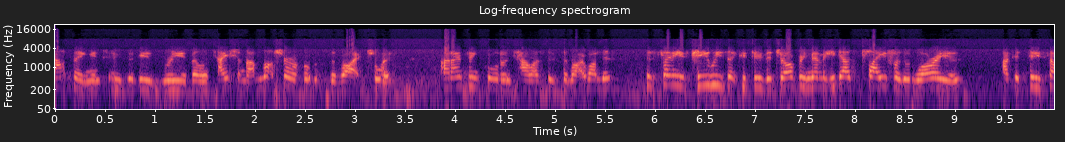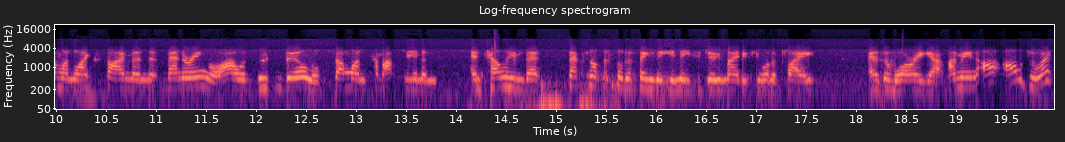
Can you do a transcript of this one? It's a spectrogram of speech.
something in terms of his rehabilitation, I'm not sure if it was the right choice. I don't think Gordon Tallis is the right one. There's, there's plenty of Kiwis that could do the job. Remember, he does play for the Warriors. I could see someone like Simon Mannering or Awen Guttenbeil or someone come up to him and, and tell him that that's not the sort of thing that you need to do, mate, if you want to play as a warrior. I mean, I'll, I'll do it.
